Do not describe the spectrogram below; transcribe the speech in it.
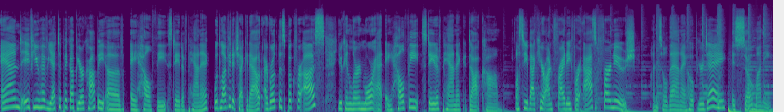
And if you have yet to pick up your copy of A Healthy State of Panic, would love you to check it out. I wrote this book for us. You can learn more at ahealthystateofpanic.com. I'll see you back here on Friday for Ask Farnoosh. Until then, I hope your day is so money.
